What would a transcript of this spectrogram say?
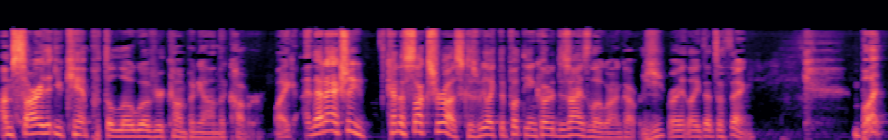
I'm sorry that you can't put the logo of your company on the cover. Like, that actually kind of sucks for us because we like to put the Encoded Designs logo on covers, Mhm. right? Like, that's a thing. But,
